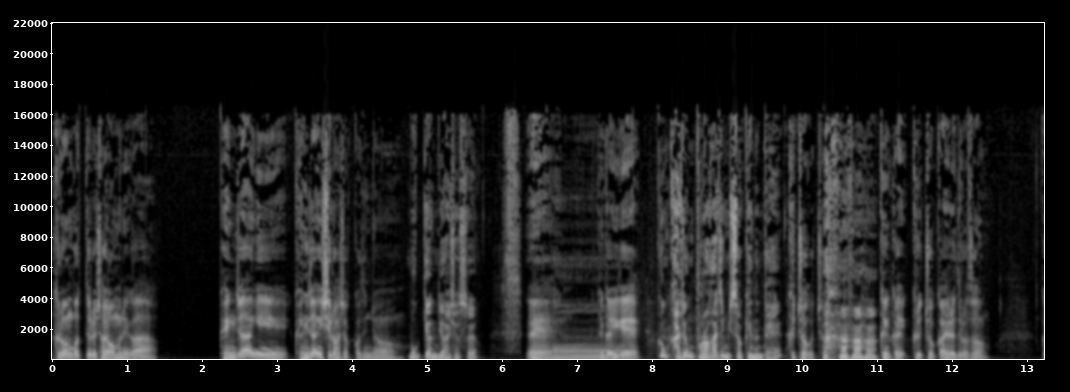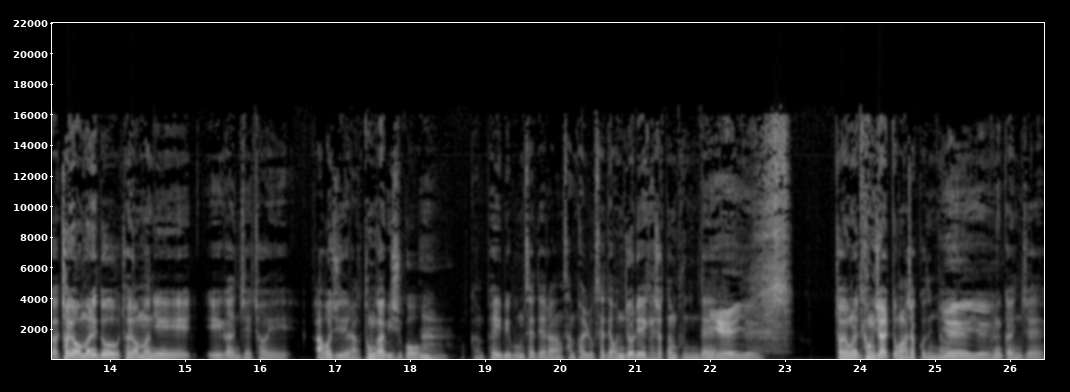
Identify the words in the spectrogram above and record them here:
그런 것들을 저희 어머니가 굉장히 굉장히 싫어하셨거든요. 못 견뎌 하셨어요? 네. 어... 그러니까 이게 그럼 가정 불화가 좀 있었겠는데. 그렇죠, 그렇죠. 그러니까 그렇죠. 그러니까 예를 들어서 그러니까 저희 어머니도 저희 어머니가 이제 저희 아버지랑 동갑이시고 음. 약간 베이비붐 세대랑 386 세대 언저리에 계셨던 분인데 예, 예. 저희 어머니도 경제 활동을 하셨거든요. 예, 예. 그러니까 이제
